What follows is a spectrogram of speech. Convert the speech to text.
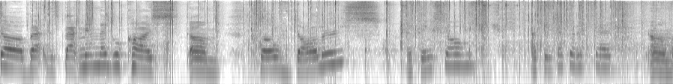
the bat this Batman Lego costs um twelve dollars. I think so. I think that's what it said. Um,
